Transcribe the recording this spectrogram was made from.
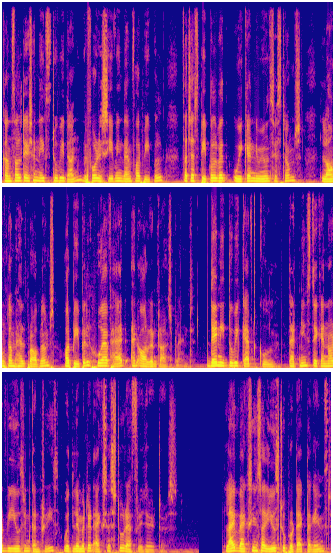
consultation needs to be done before receiving them for people such as people with weakened immune systems, long term health problems, or people who have had an organ transplant. They need to be kept cool. That means they cannot be used in countries with limited access to refrigerators. Live vaccines are used to protect against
